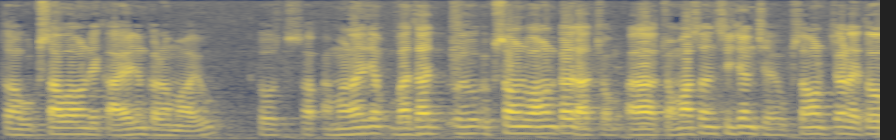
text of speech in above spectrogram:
તો આ એક આયોજન કરવામાં આવ્યું. તો હમણાં જે બધા જ વૃક્ષાઓનું વાવન કરે ચોમાસાની સિઝન છે વૃક્ષાવન ચડે તો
